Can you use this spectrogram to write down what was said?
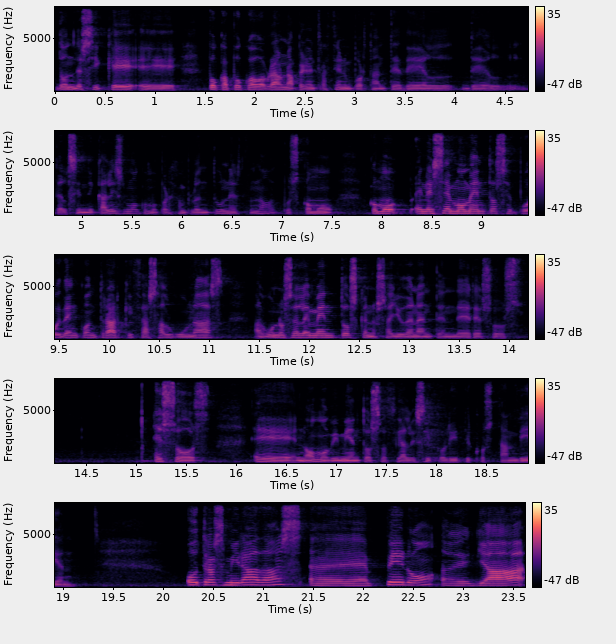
donde sí que eh, poco a poco habrá una penetración importante del, sindicalismo, como por ejemplo en Túnez, pues como, en ese momento se puede encontrar quizás algunos elementos que nos ayuden a entender esos, esos eh, movimientos sociales y políticos también otras miradas, eh, pero eh, ya,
